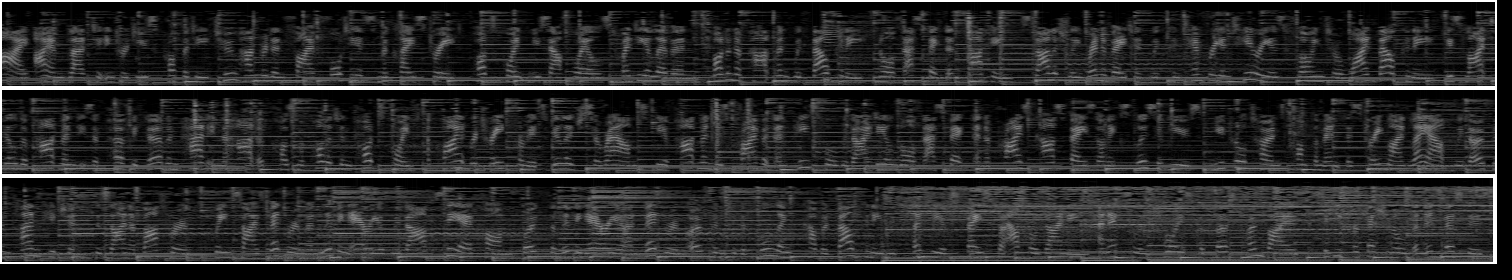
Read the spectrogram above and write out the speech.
Hi, I am glad to introduce property 205 40th Macleay Street, Potts Point, New South Wales 2011. Modern apartment with balcony, north aspect and parking, stylishly renovated with contemporary interiors flowing to a wide balcony. This light-filled apartment is a perfect urban pad in the heart of cosmopolitan Potts Point, a quiet retreat from its village surrounds. The apartment is private and peaceful with ideal north aspect and a prized car space on exclusive use. Neutral tones complement the streamlined layout with open plan kitchen, designer bathroom, queen-size bedroom and living area with RC aircon. Both the living area and bedroom open to the full-length covered balcony with plenty of space for outdoor dining, an excellent choice for first home buyers, city professionals and investors.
